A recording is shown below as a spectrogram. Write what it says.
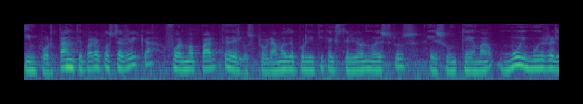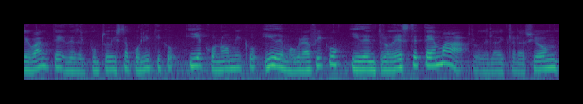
importante para Costa Rica, forma parte de los programas de política exterior nuestros, es un tema muy, muy relevante desde el punto de vista político y económico y demográfico. Y dentro de este tema, dentro de la Declaración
